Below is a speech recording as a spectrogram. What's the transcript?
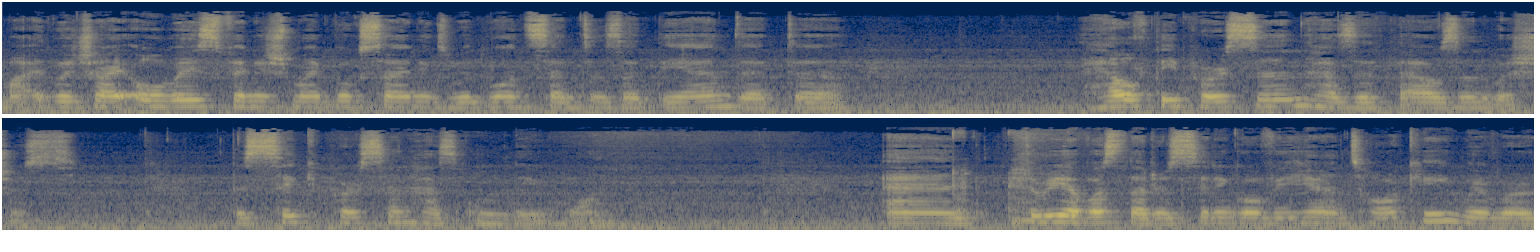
my, which I always finish my book signings with one sentence at the end that uh, healthy person has a thousand wishes, the sick person has only one. And three of us that are sitting over here and talking, we were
